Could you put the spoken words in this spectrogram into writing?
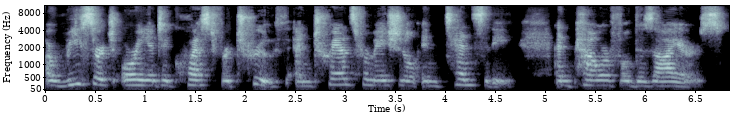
a research oriented quest for truth and transformational intensity and powerful desires.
